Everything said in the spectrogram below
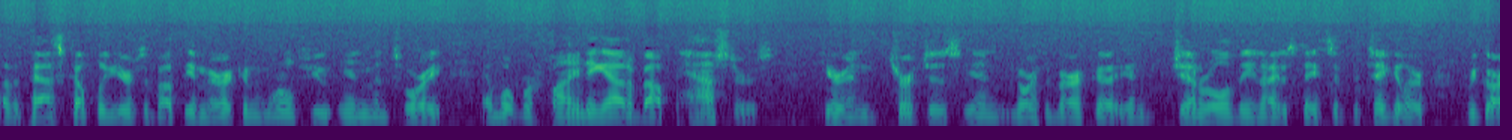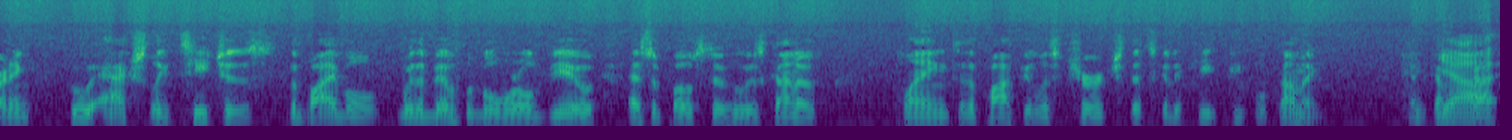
uh, the past couple of years about the American Worldview Inventory and what we're finding out about pastors here in churches in North America in general, in the United States in particular, regarding who actually teaches the Bible with a biblical worldview as opposed to who is kind of playing to the populist church that's going to keep people coming and coming yeah, back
